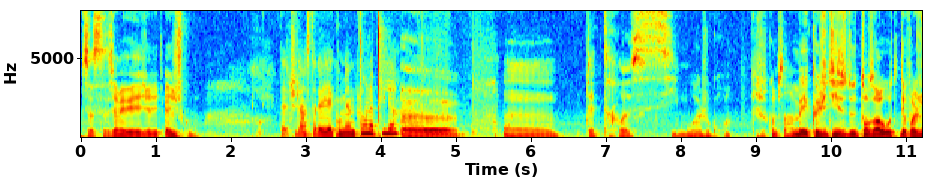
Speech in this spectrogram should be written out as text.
Ça, ça jamais allé jusqu'au bout. Tu l'as installé il y a combien de temps l'appli là? Euh, peut-être 6 mois, je crois. Quelque chose comme ça. Mais que j'utilise de temps à autre. Des fois, je,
